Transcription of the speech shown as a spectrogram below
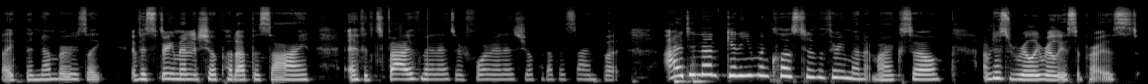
like the numbers like if it's three minutes she'll put up a sign. If it's five minutes or four minutes she'll put up a sign. But i did not get even close to the three minute mark so i'm just really really surprised.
